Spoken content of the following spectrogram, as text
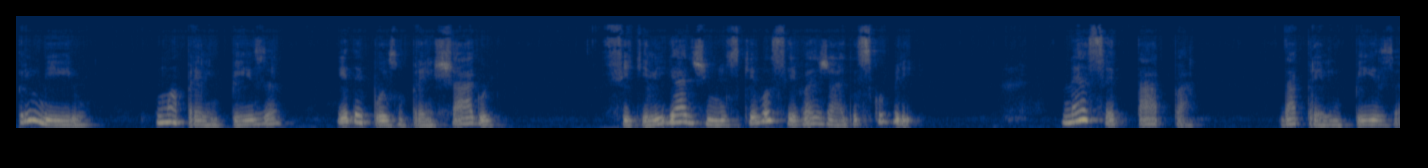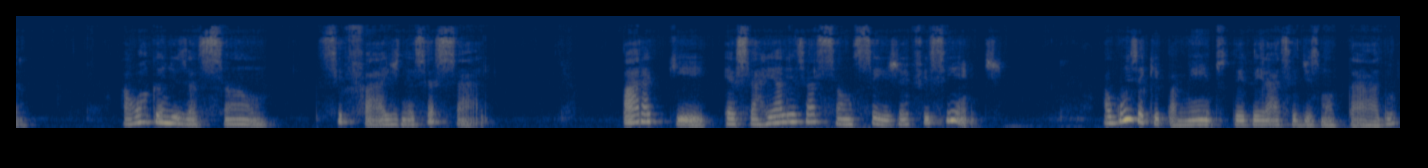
primeiro uma pré-limpeza e depois um pré-enxágue? Fique ligadinhos que você vai já descobrir. Nessa etapa da pré-limpeza, a organização se faz necessária para que essa realização seja eficiente. Alguns equipamentos deverá ser desmontado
